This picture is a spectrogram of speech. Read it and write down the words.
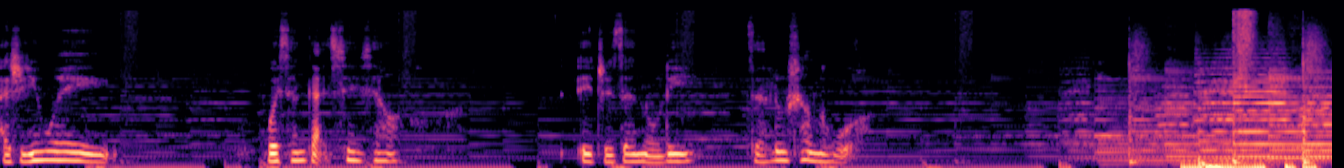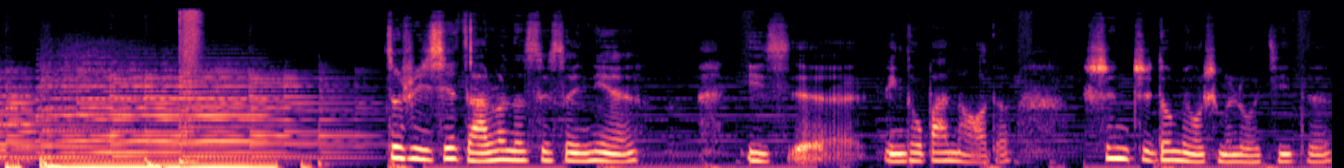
还是因为我想感谢一下一直在努力在路上的我。就是一些杂乱的碎碎念，一些零头八脑的。甚至都没有什么逻辑的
